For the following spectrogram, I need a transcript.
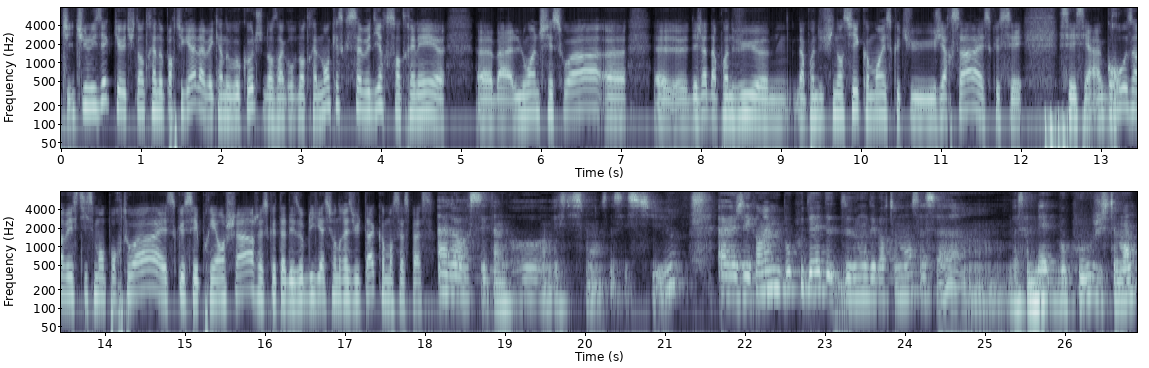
Tu, tu nous disais que tu t'entraînes au Portugal avec un nouveau coach dans un groupe d'entraînement. Qu'est-ce que ça veut dire s'entraîner euh, euh, bah, loin de chez soi euh, euh Déjà d'un point de vue euh, d'un point de vue financier, comment est-ce que tu gères ça? Est-ce que c'est c'est c'est un gros investissement pour toi? Est-ce que c'est pris en charge? Est-ce que tu as des obligations de résultats? Comment ça se passe? Alors c'est un gros investissement, ça c'est sûr. J'ai quand même beaucoup d'aide de mon département, ça ça bah, ça m'aide beaucoup justement.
